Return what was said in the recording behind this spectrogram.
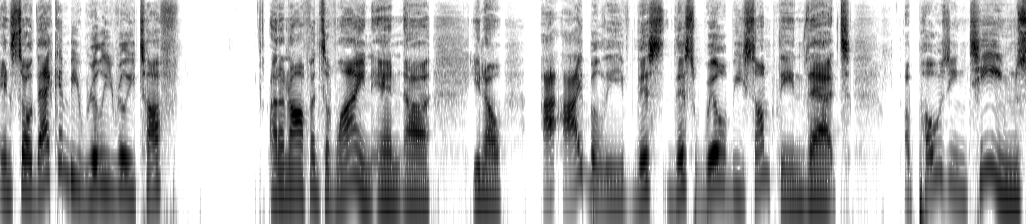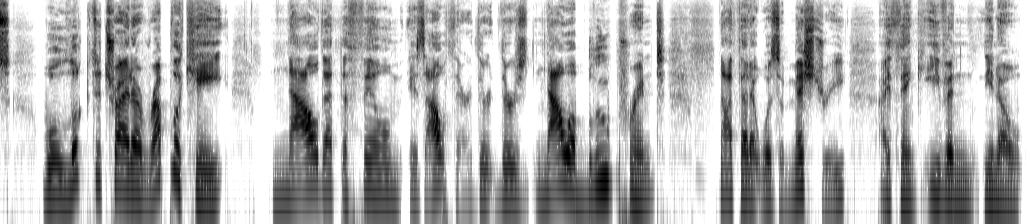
And so that can be really, really tough on an offensive line. And uh, you know, I, I believe this this will be something that opposing teams will look to try to replicate now that the film is out there. there there's now a blueprint not that it was a mystery. I think even, you know,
